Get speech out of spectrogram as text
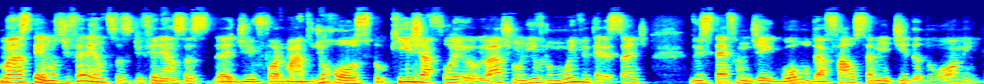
Mas temos diferenças, diferenças é, de formato de rosto, que já foi, eu acho um livro muito interessante do Stephen Jay Gould, A Falsa Medida do Homem,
